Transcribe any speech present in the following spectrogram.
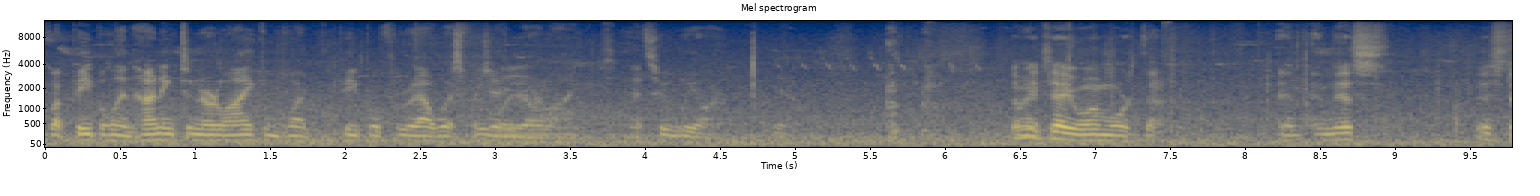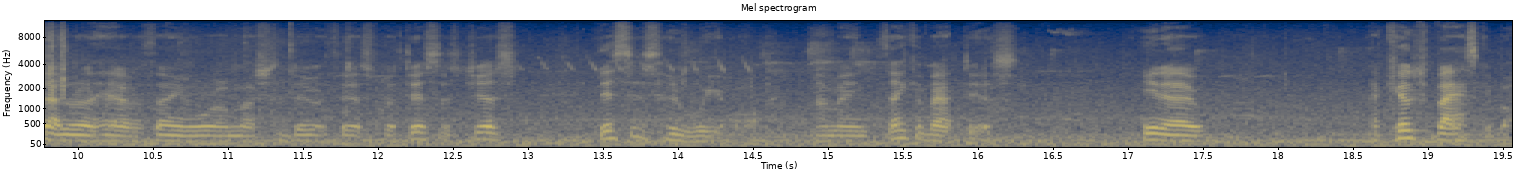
what people in Huntington are like, and what people throughout West Virginia are are. like. That's who we are. Yeah. Let me tell you one more thing. And, and this this doesn't really have a thing in the world much to do with this, but this is just this is who we are. I mean, think about this. You know, I coach basketball.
